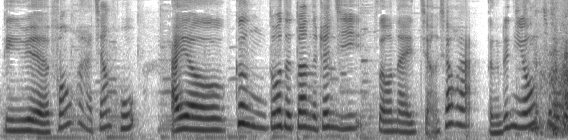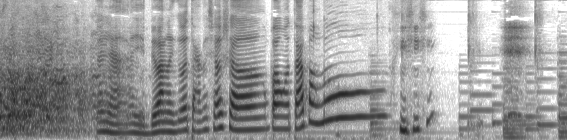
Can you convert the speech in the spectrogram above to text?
订阅《风化江湖》，还有更多的段子专辑，邹奶讲笑话等着你哦。当然也别忘了给我打个小赏，帮我打榜喽！嘿嘿嘿。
